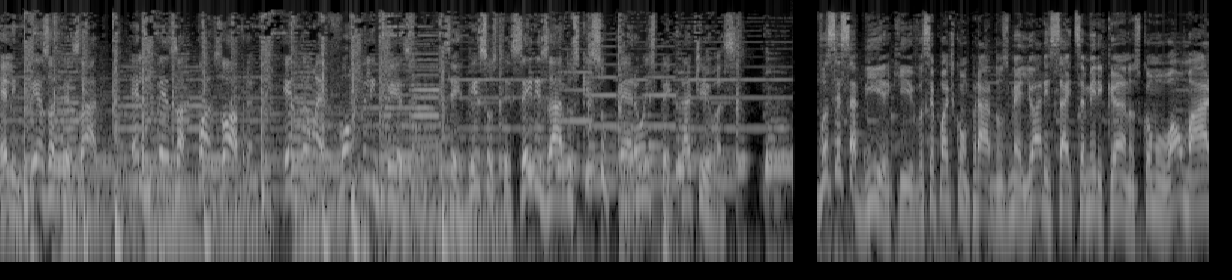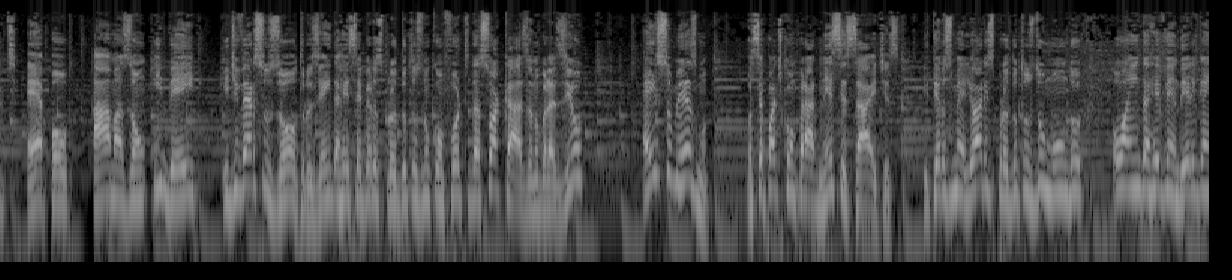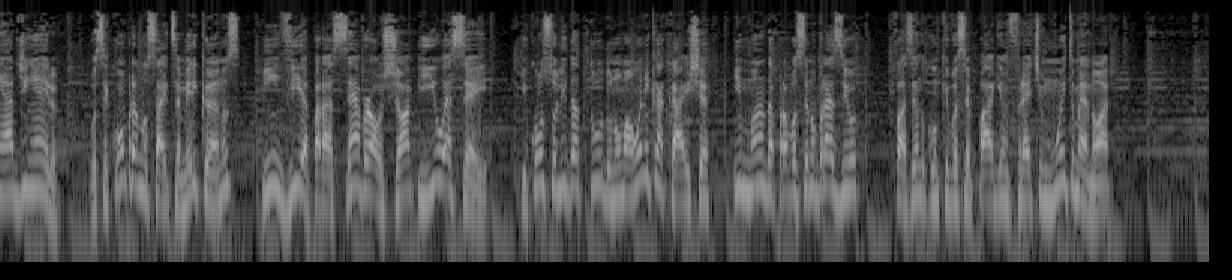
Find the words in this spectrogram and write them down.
É limpeza pesada? É limpeza pós-obra? Então é Volpe Limpeza. Serviços terceirizados que superam expectativas. Você sabia que você pode comprar nos melhores sites americanos como Walmart, Apple, Amazon, eBay e diversos outros e ainda receber os produtos no conforto da sua casa no Brasil? É isso mesmo! Você pode comprar nesses sites e ter os melhores produtos do mundo ou ainda revender e ganhar dinheiro. Você compra nos sites americanos e envia para Several Shop USA que consolida tudo numa única caixa e manda para você no Brasil, fazendo com que você pague um frete muito menor.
